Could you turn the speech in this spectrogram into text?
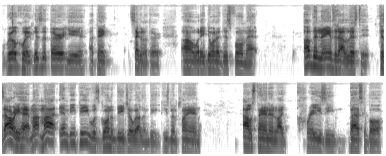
real quick, this is the third year, I think, second or third, um, where they doing it this format. Of the names that I listed, because I already had my my MVP was going to be Joel Embiid. He's been playing outstanding, like crazy basketball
